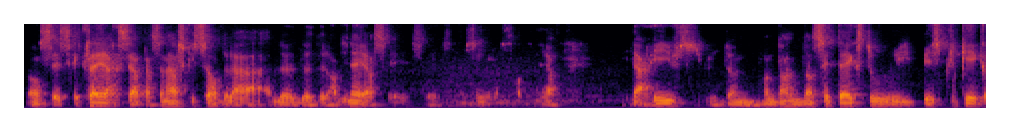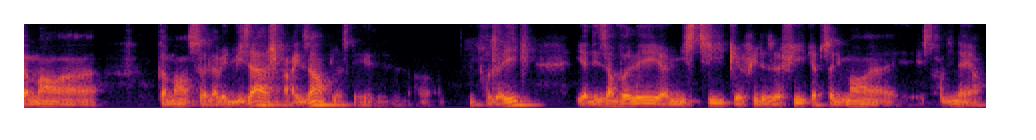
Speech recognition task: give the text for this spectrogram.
bon, c'est clair que c'est un personnage qui sort de l'ordinaire. De, de, c'est extraordinaire il arrive dans, dans, ces textes où il peut expliquer comment, euh, comment se laver le visage, par exemple, ce qui est prosaïque. Il y a des envolées euh, mystiques, philosophiques absolument euh, extraordinaires.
